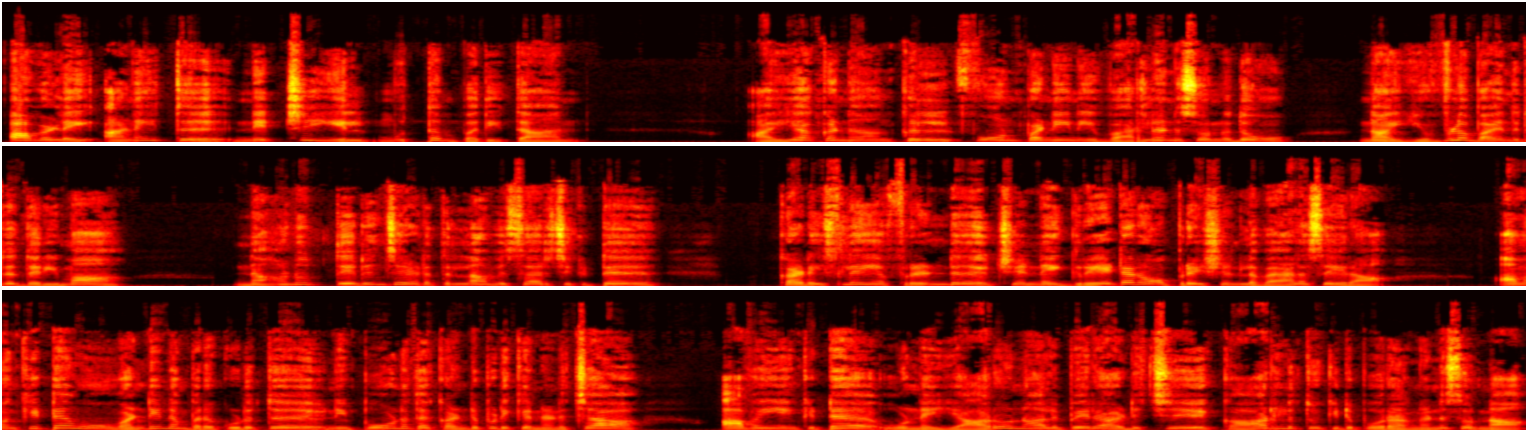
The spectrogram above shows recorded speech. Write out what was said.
அவளை அணைத்து நெற்றியில் முத்தம் பதித்தான். ஐயாக்கண்ண அங்கிள் ஃபோன் பண்ணி நீ வரலன்னு சொன்னதும் நான் எவ்வளோ பயந்துட்டேன் தெரியுமா? நானும் தெரிஞ்ச இடத்துலலாம் விசாரிச்சுக்கிட்டு கடைசியில் என் ஃப்ரெண்டு சென்னை கிரேட்டர் ஆப்ரேஷனில் வேலை செய்கிறான் அவன்கிட்ட உன் வண்டி நம்பரை கொடுத்து நீ போனதை கண்டுபிடிக்க நினச்சா அவன் என்கிட்ட உன்னை யாரோ நாலு பேர் அடித்து காரில் தூக்கிட்டு போகிறாங்கன்னு சொன்னான்.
